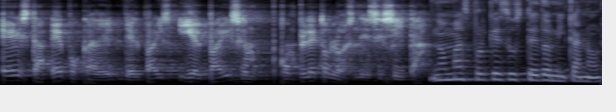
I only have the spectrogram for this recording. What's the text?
esta época de- del país y el país en completo los necesita. No más porque es usted don Nicanor.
